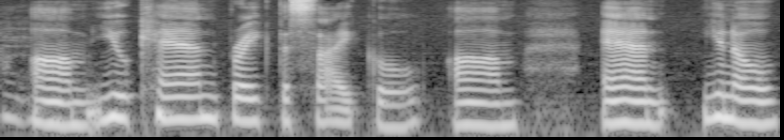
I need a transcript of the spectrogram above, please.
Mm-hmm. Um, you can break the cycle. Um, and, you know,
